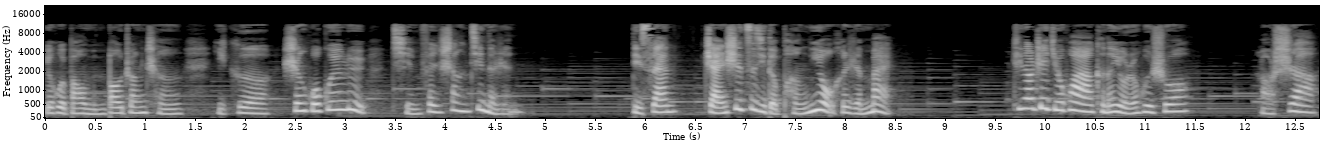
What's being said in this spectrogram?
又会把我们包装成一个生活规律、勤奋上进的人。第三，展示自己的朋友和人脉。听到这句话，可能有人会说。老师啊，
